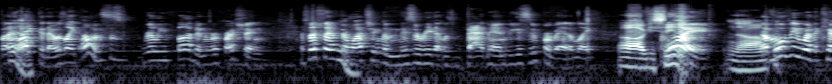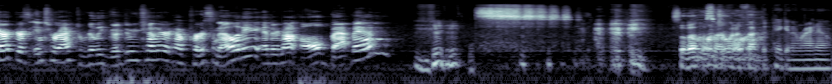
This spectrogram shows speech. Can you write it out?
but I liked it. I was like, oh, this is really fun and refreshing. Especially after watching the misery that was Batman v Superman. I'm like, Oh, have you seen it? No. a I'm, movie where the characters interact really good to each other and have personality, and they're not all Batman. so oh, that Also, I want to fuck the pig and the rhino.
